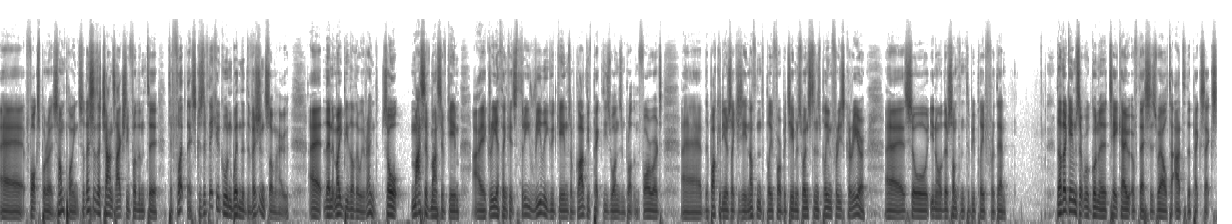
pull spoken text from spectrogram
uh, Foxborough at some point. So this is a chance actually for them to to flip this because if they could go and win the division somehow, uh, then it might be the other way around. So massive, massive game. I agree. I think it's three really good games. I'm glad they've picked these ones and brought them forward. Uh, the Buccaneers, like you say, nothing to play for, but Jameis Winston's playing for his career. Uh, so, you know, there's something to be played for then. The other games that we're going to take out of this as well to add to the pick six,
